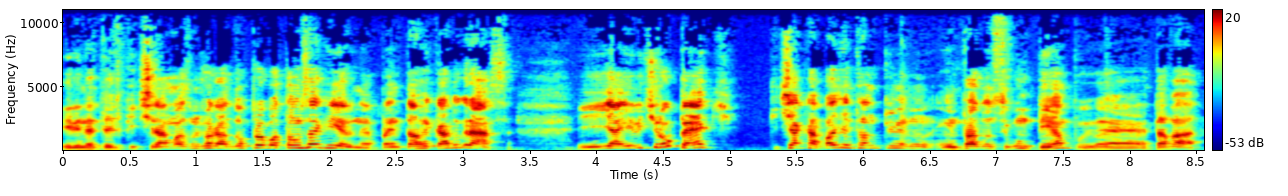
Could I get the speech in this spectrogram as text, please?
ele ainda teve que tirar mais um jogador para botar um zagueiro, né, para entrar o Ricardo Graça. E aí ele tirou o Peck, que tinha acabado de entrar no, primeiro, entrado no segundo tempo, estava é,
